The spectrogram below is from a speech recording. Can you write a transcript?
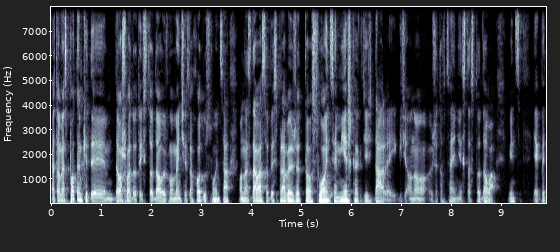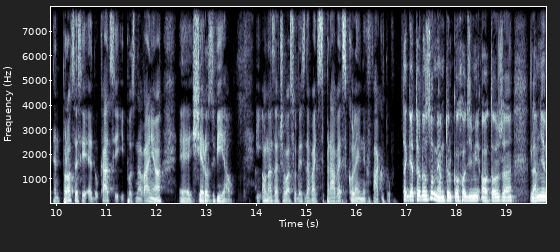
Natomiast potem, kiedy doszła do tej stodoły w momencie zachodu słońca, ona zdała sobie sprawę, że to słońce mieszka gdzieś dalej, gdzie ono, że to wcale nie jest ta stodoła. Więc jakby ten proces jej edukacji i poznawania y, się rozwijał. I ona zaczęła sobie zdawać sprawę z kolejnych faktów. Tak, ja to rozumiem, tylko chodzi mi o to, że dla mnie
